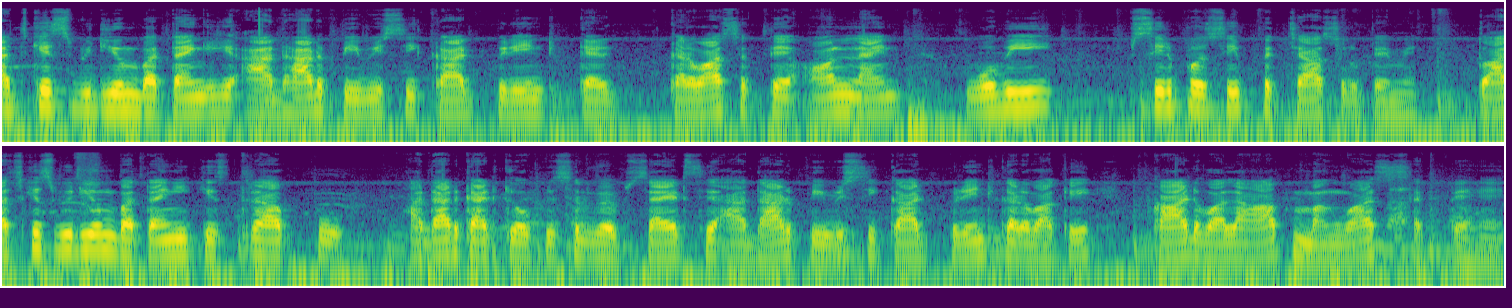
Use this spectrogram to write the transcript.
आज के इस वीडियो में बताएँगे कि आधार पीवीसी कार्ड प्रिंट कर, करवा सकते हैं ऑनलाइन वो भी सिर्फ़ और सिर्फ़ पचास रुपये में। तो आज के इस वीडियो में बताएँगे किस तरह आप आधार कार्ड के ऑफिशियल वेबसाइट से आधार पीवीसी कार्ड प्रिंट करवा के कार्ड वाला आप मंगवा सकते हैं,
